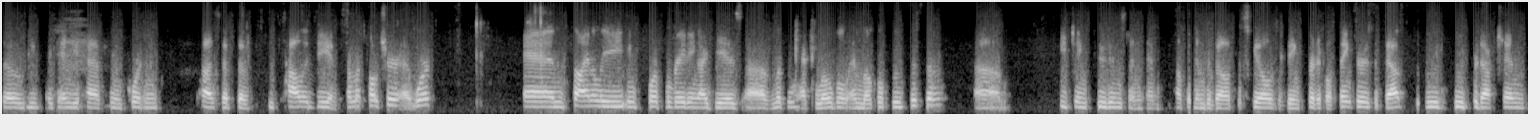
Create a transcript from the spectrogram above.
So you, again, you have some important concepts of ecology and permaculture at work. And finally, incorporating ideas of looking at global and local food systems. Um, teaching students and, and helping them develop the skills of being critical thinkers about food, food production,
